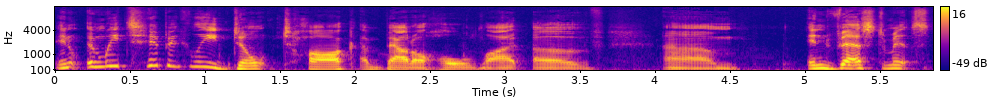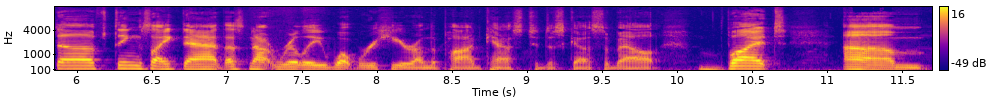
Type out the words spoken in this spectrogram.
and, and we typically don't talk about a whole lot of um, investment stuff, things like that. That's not really what we're here on the podcast to discuss about. But um,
